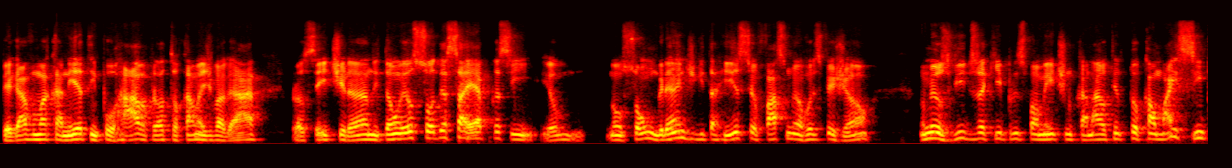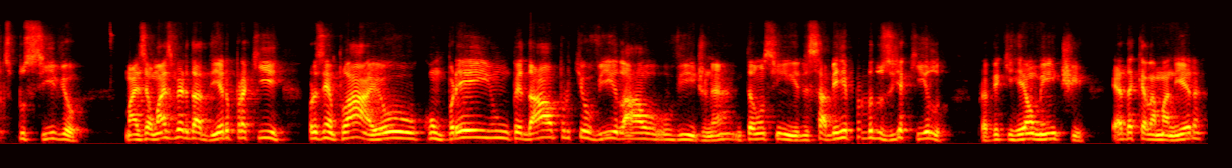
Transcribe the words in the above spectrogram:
pegava uma caneta, empurrava para ela tocar mais devagar, para você ir tirando. Então eu sou dessa época assim, eu não sou um grande guitarrista, eu faço meu arroz e feijão. Nos meus vídeos aqui, principalmente no canal, eu tento tocar o mais simples possível mas é o mais verdadeiro para que, por exemplo, ah, eu comprei um pedal porque eu vi lá o, o vídeo, né? Então, assim, ele saber reproduzir aquilo para ver que realmente é daquela maneira.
